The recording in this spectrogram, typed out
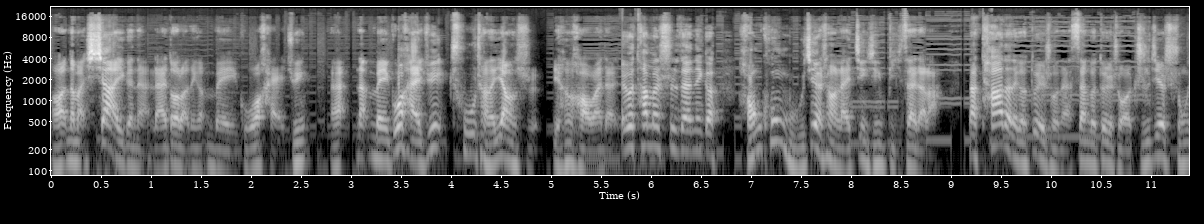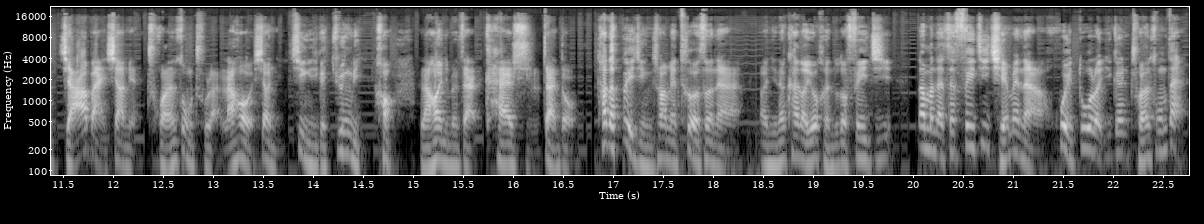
好，那么下一个呢，来到了那个美国海军。哎，那美国海军出场的样式也很好玩的，因为他们是在那个航空母舰上来进行比赛的啦。那他的那个对手呢，三个对手直接是从甲板下面传送出来，然后向你敬一个军礼，哈，然后你们再开始战斗。它的背景上面特色呢，啊，你能看到有很多的飞机，那么呢，在飞机前面呢，会多了一根传送带。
